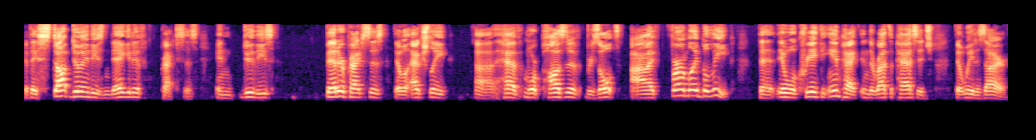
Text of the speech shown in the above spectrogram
if they stop doing these negative practices and do these better practices that will actually uh, have more positive results, I firmly believe that it will create the impact in the rites of passage that we desire.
